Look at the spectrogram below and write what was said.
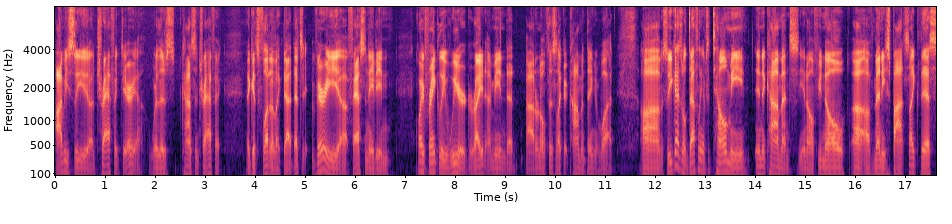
obviously a trafficked area where there's constant traffic that gets flooded like that. That's very uh, fascinating. Quite frankly, weird, right? I mean, that I don't know if this is like a common thing or what. Um, so you guys will definitely have to tell me in the comments. You know, if you know uh, of many spots like this.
